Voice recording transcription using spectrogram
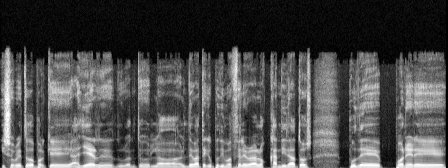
Y sobre todo porque ayer durante el debate que pudimos celebrar los candidatos pude poner eh,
